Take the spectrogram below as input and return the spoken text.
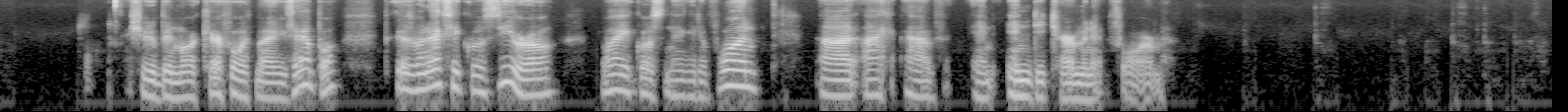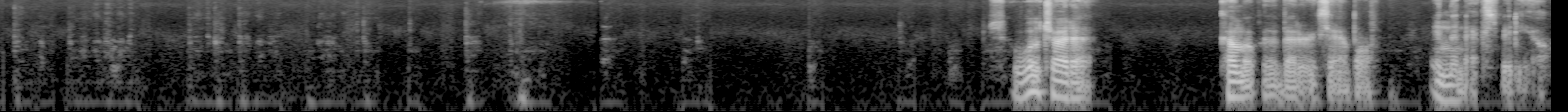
I should have been more careful with my example because when x equals 0, y equals negative 1, uh, I have an indeterminate form. So we'll try to come up with a better example in the next video.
